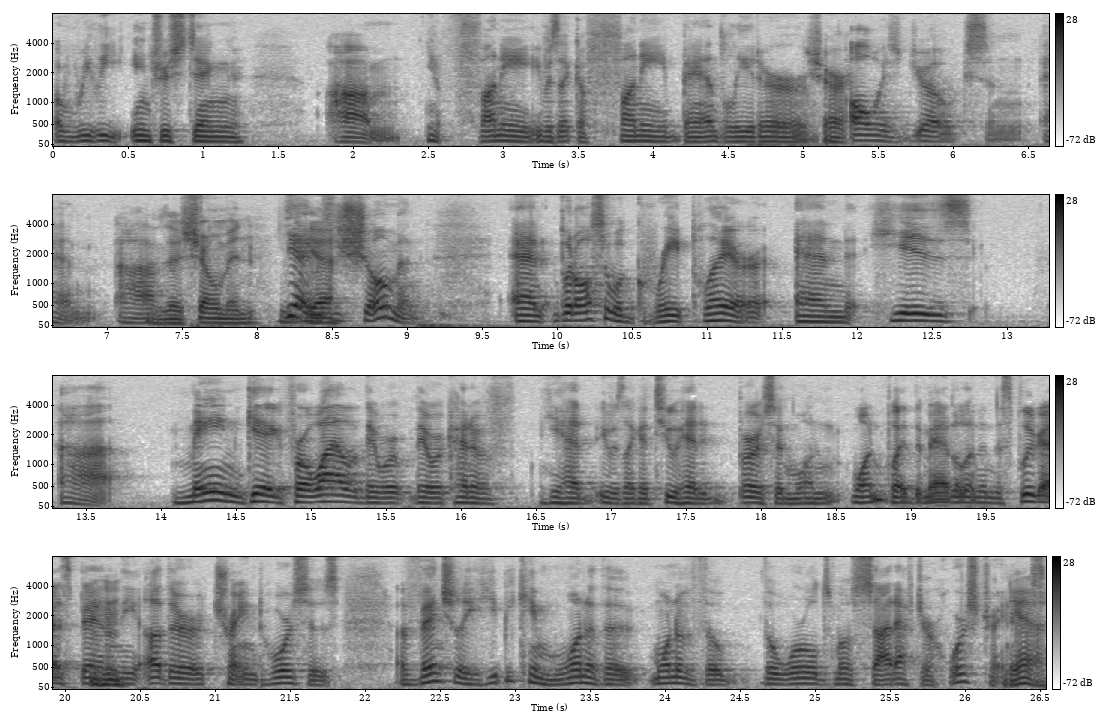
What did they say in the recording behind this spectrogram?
a really interesting. Um, you know, funny. He was like a funny band leader. Sure. Always jokes and and um, the showman. yeah, he was a showman, and but also a great player. And his uh, main gig for a while they were they were kind of he had he was like a two headed person. One one played the mandolin in this bluegrass band, and the other trained horses. Eventually, he became one of the one of the the world's most sought after horse trainers. Yeah.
